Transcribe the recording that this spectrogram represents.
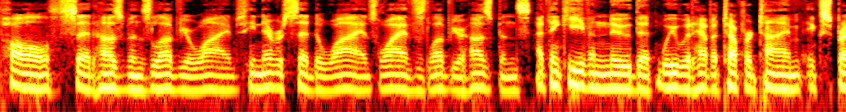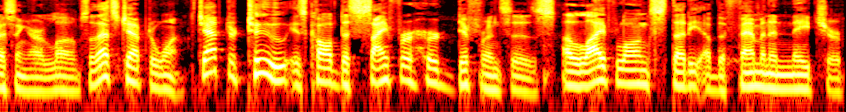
Paul said, Husbands, love your wives. He never said to wives, Wives, love your husbands. I think he even knew that we would have a tougher time expressing our love. So that's chapter one. Chapter two is called Decipher Her Differences, a lifelong study of the feminine nature.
